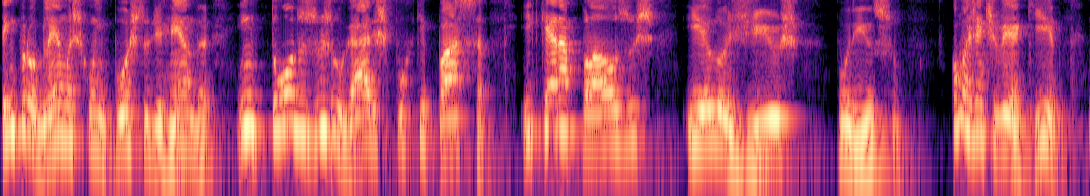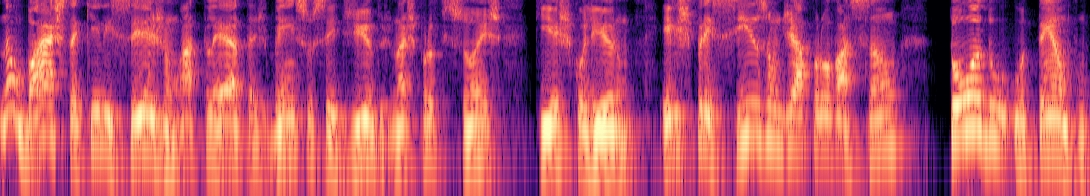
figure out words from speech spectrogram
tem problemas com imposto de renda em todos os lugares por que passa e quer aplausos e elogios por isso. Como a gente vê aqui, não basta que eles sejam atletas bem-sucedidos nas profissões que escolheram. Eles precisam de aprovação todo o tempo.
